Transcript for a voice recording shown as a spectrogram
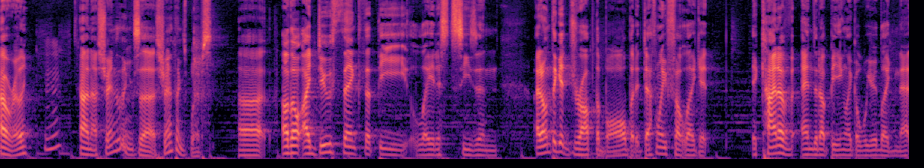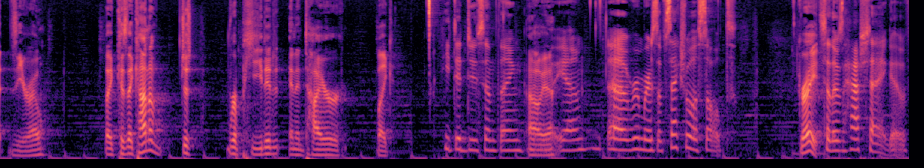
Oh, really? hmm Oh no, Stranger Things. Uh, Stranger Things whips. Uh, although I do think that the latest season, I don't think it dropped the ball, but it definitely felt like it. It kind of ended up being like a weird like net zero, like because they kind of just repeated an entire like He did do something. Oh, yeah? Yeah. Uh, rumors of sexual assault. great. So there's a hashtag of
